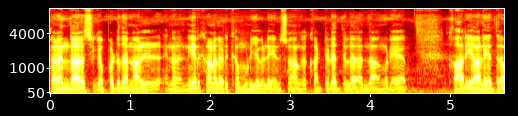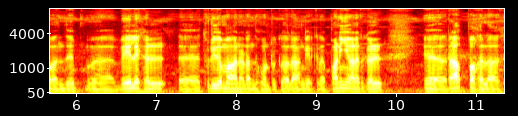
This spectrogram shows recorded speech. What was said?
கலந்தாலோசிக்கப்பட்டது ஆனால் என்னால் நேர்காணல் எடுக்க முடியவில்லை என்று சொன்னால் அங்கே கட்டிடத்தில் அந்த அவங்களுடைய காரியாலயத்தில் வந்து வேலைகள் துரிதமாக நடந்து கொண்டிருக்கிறதால அங்கே இருக்கிற பணியாளர்கள் ராப்பகலாக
